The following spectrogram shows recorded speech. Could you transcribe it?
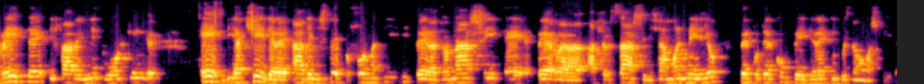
rete, di fare networking e di accedere a degli step formativi per aggiornarsi e per uh, attrezzarsi diciamo al meglio per poter competere in questa nuova sfida.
